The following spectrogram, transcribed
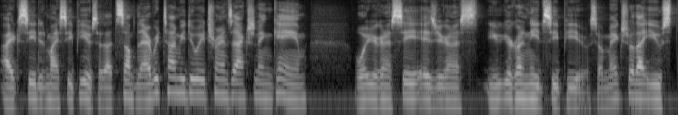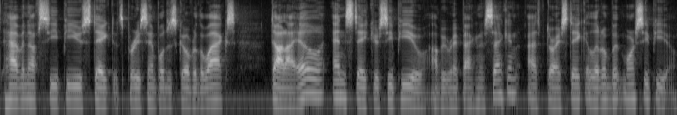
I exceeded my CPU. So that's something every time you do a transaction in game, what you're going to see is you're going to you're going to need CPU. So make sure that you have enough CPU staked. It's pretty simple. Just go over the wax.io and stake your CPU. I'll be right back in a second after I stake a little bit more CPU.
